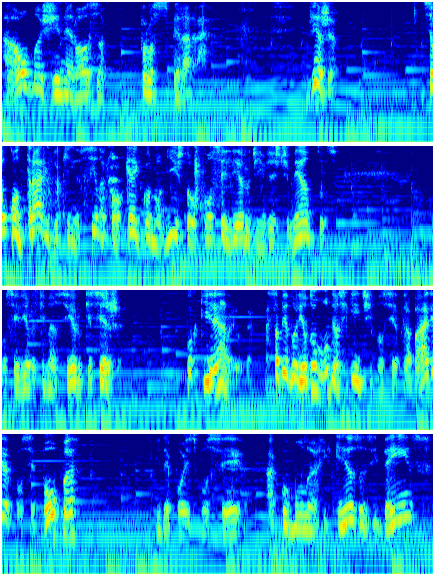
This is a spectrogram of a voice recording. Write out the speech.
A alma generosa prosperará. Veja, isso é o contrário do que ensina qualquer economista ou conselheiro de investimentos, conselheiro financeiro, que seja. Porque a sabedoria do mundo é o seguinte: você trabalha, você poupa e depois você acumula riquezas e bens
